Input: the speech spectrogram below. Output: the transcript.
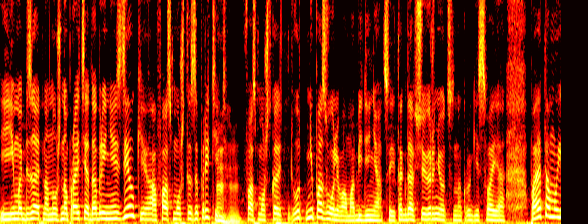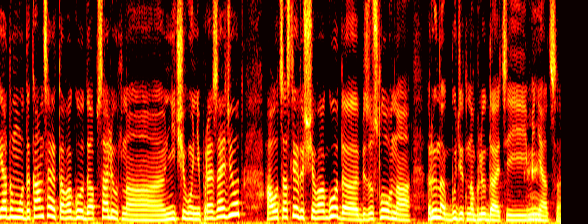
и им обязательно нужно пройти одобрение сделки, а ФАС может и запретить. ФАС может сказать, вот не позволю вам объединяться, и тогда все вернется на круги своя. Поэтому, я думаю, до конца этого года абсолютно ничего не произойдет, а вот со следующего года, безусловно, рынок будет наблюдать и меняться.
